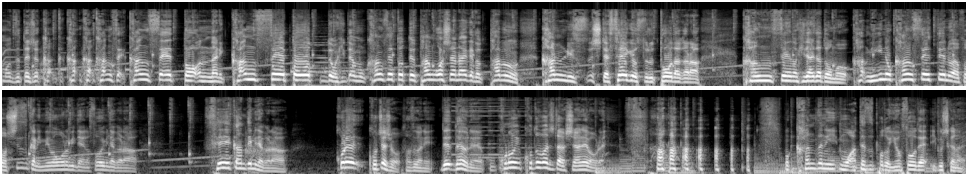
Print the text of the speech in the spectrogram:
もう絶対ちょ、か、か、か、完成、完成と、何？完成と、でもひ、でも完成とっていう単語は知らないけど、多分、管理して制御する塔だから、完成の左だと思う。か、右の完成っていうのは、その静かに見守るみたいな、そういう意味だから、生還って意味だから、これ、こっちでしょ？さすがに。で、だよね。ここの言葉自体は知らねえわ、俺。もう完全にもう当てずっぽと予想で行くしかない。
